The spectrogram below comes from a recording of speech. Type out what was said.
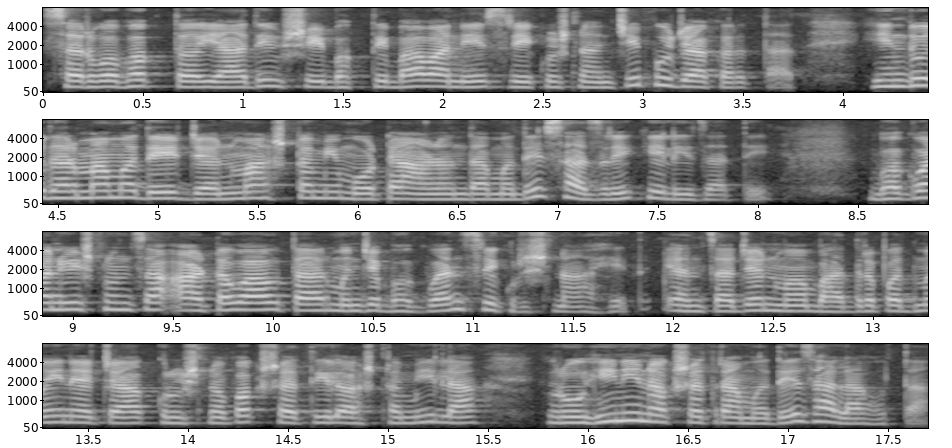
सर्व भक्त या दिवशी भक्तिभावाने श्रीकृष्णांची पूजा करतात. हिंदू धर्मामध्ये जन्माष्टमी मोठ्या आनंदामध्ये साजरी केली जाते. भगवान विष्णूंचा आठवा अवतार म्हणजे भगवान श्रीकृष्ण आहेत. यांचा जन्म भाद्रपद महिन्याच्या कृष्ण पक्षातील अष्टमीला रोहिणी नक्षत्रामध्ये झाला होता.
